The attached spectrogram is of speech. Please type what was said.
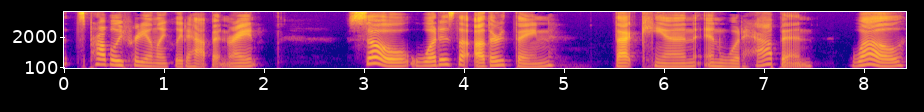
it's probably pretty unlikely to happen, right? So, what is the other thing that can and would happen? Well,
